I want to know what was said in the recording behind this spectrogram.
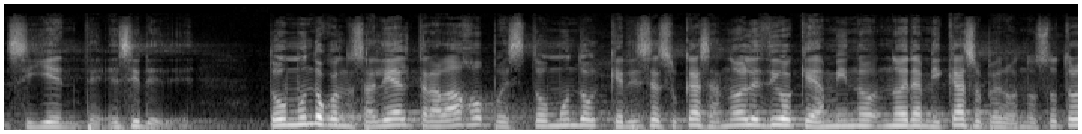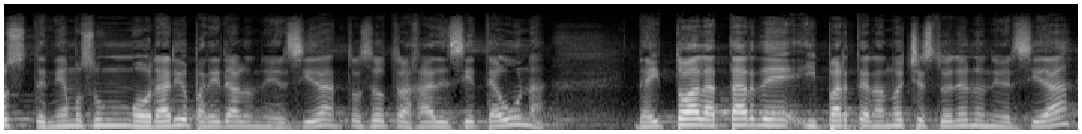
siguiente, es decir, todo el mundo cuando salía del trabajo, pues todo el mundo quería irse a su casa. No les digo que a mí no, no era mi caso, pero nosotros teníamos un horario para ir a la universidad, entonces yo trabajaba de 7 a 1. De ahí toda la tarde y parte de la noche estuve en la universidad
